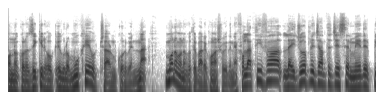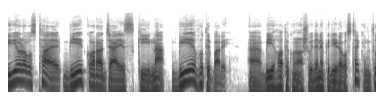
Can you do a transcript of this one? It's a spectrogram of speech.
অন্য কোনো জিকির হোক, এগুলো মুখে উচ্চারণ করবেন না। মনে মনে হতে পারে কোনো অসুবিধা নেই। লাতিফা লাইজু, আপনি জানতে চেয়েছেন মেয়েদের পিরিয়ড অবস্থায় বিয়ে করা জায়েজ কি না? বিয়ে হতে পারে। বিয়ে হতে কোনো অসুবিধা নেই, পিরিয়ড অবস্থায় কিন্তু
